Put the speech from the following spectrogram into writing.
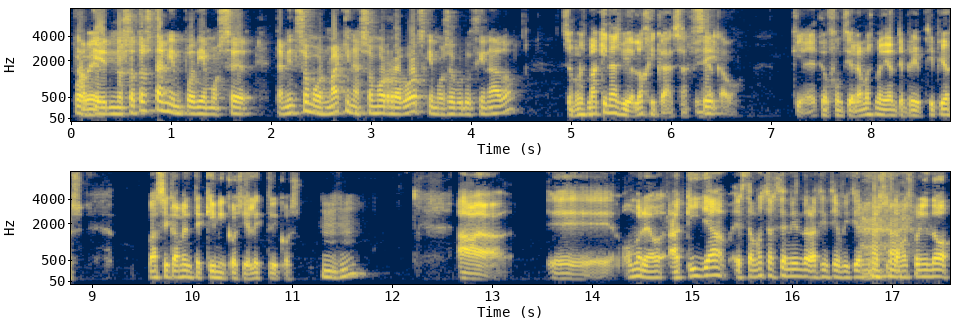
Porque nosotros también podíamos ser, también somos máquinas, somos robots que hemos evolucionado. Somos máquinas biológicas, al fin Sí. y al cabo, que, que funcionamos mediante principios básicamente químicos y eléctricos. Ah, eh, hombre, aquí ya estamos trascendiendo la ciencia ficción y nos estamos poniendo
